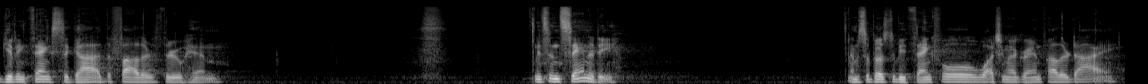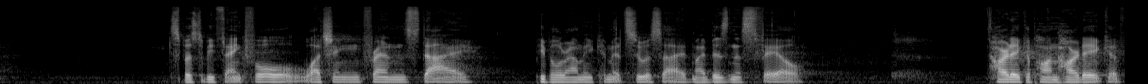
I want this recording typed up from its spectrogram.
giving thanks to God the Father through him. It's insanity. I'm supposed to be thankful watching my grandfather die. I'm supposed to be thankful watching friends die, people around me commit suicide, my business fail. Heartache upon heartache of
